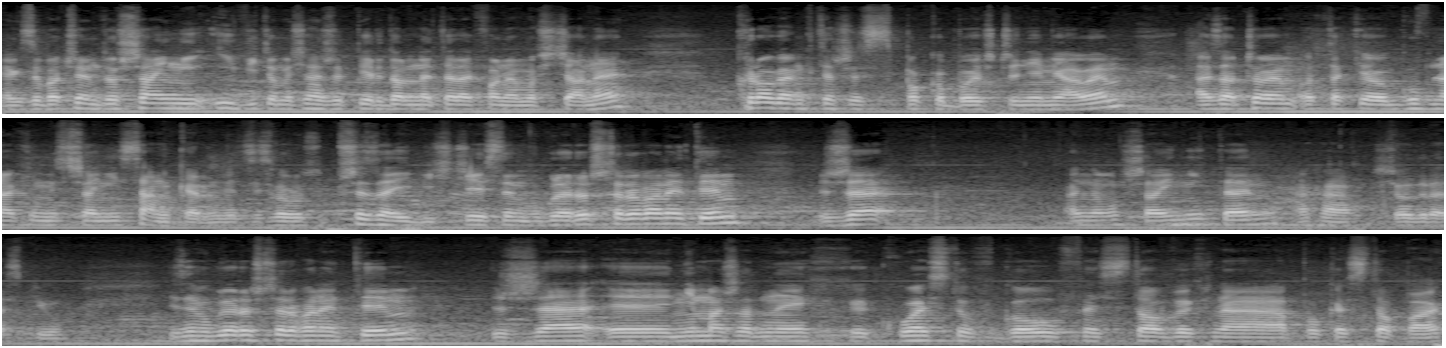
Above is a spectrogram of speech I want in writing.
Jak zobaczyłem to Shiny Eevee, to myślałem, że pierdolne telefonem o ścianę. Krogank też jest spoko, bo jeszcze nie miałem, a zacząłem od takiego gówna, jakim jest Shiny Sunkern, więc jest po prostu przezajebiście. Jestem w ogóle rozczarowany tym, że... A no, Shiny ten... Aha, się odrespił. Jestem w ogóle rozczarowany tym, że y, nie ma żadnych questów go festowych na Pokestopach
